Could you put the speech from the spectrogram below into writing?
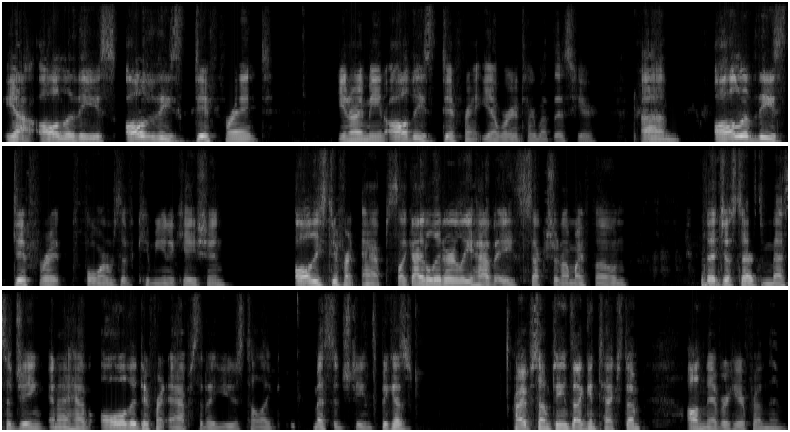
yeah, all of these, all of these different, you know what I mean? All these different, yeah, we're gonna talk about this here. Um, all of these different forms of communication, all these different apps. Like I literally have a section on my phone that just has messaging and I have all the different apps that I use to like message teens because I have some teens I can text them, I'll never hear from them.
